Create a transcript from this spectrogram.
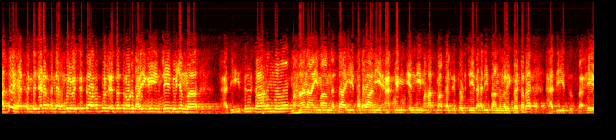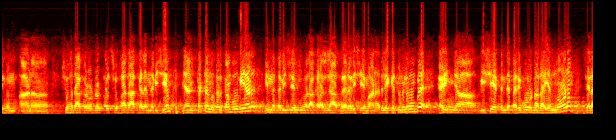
അദ്ദേഹത്തിന്റെ ജഡത്തിന്റെ മുമ്പിൽ വെച്ചിട്ട് അറബുൽ യുദ്ധത്തിനോട് പറയുകയും ചെയ്തു എന്ന് ഹദീസിൽ കാണുന്നു. മഹാനായ ഇമാം നസായി തബറാനി ഹാക്കിം എന്നീ മഹാത്മാക്കൾ റിപ്പോർട്ട് ചെയ്ത ഹദീസാണ് നിങ്ങൾ കേട്ടത്. ഹദീസ് സഹേഹും ആണ്. ശുഹദാക്കളോട് ശുഹദാക്കൾ എന്ന വിഷയം ഞാൻ പെട്ടെന്ന് തീർക്കാൻ പോവുകയാണ്. ഇന്നത്തെ വിഷയം ശുഹദാക്കളല്ല വേറെ വിഷയമാണ്. അതിലേക്ക് എത്തുന്നതിന് മുമ്പ് കഴിഞ്ഞ വിഷയത്തിന്റെ പരിപൂർണത എന്നോണം ചില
